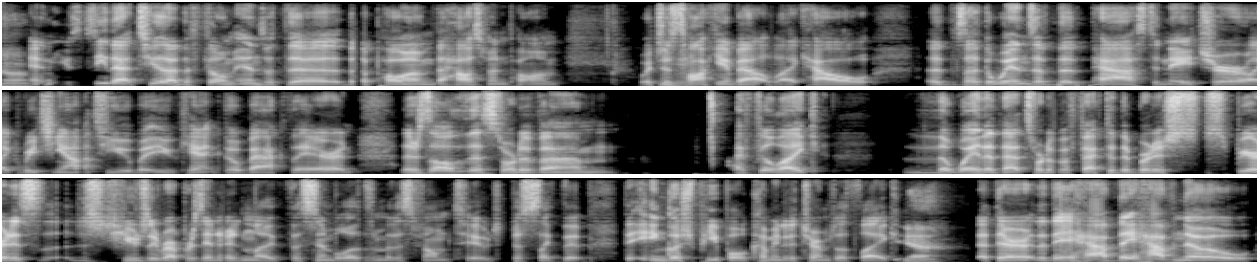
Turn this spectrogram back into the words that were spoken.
Oh. And you see that too. That the film ends with the the poem, the Housman poem, which is Mhm. talking about like how it's like the winds of the past and nature are like reaching out to you, but you can't go back there. And there's all this sort of um, I feel like the way that that sort of affected the British spirit is just hugely represented in like the symbolism of this film too. Just like the the English people coming to terms with like Yeah. that they're that they have they have no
